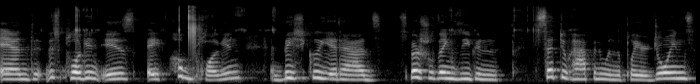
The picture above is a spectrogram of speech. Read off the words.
and this plugin is a hub plugin, and basically it adds special things you can set to happen when the player joins,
